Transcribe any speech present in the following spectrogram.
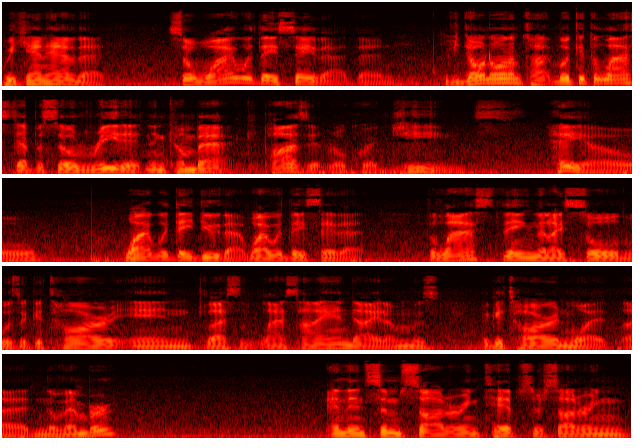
we can't have that. So why would they say that then? If you don't know what I'm talking, look at the last episode, read it, and then come back. Pause it real quick. Jeez. Heyo. Why would they do that? Why would they say that? The last thing that I sold was a guitar in last last high end item was a guitar in what uh, November, and then some soldering tips or soldering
